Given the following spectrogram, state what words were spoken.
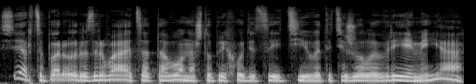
Сердце порой разрывается от того, на что приходится идти в это тяжелое время. Я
